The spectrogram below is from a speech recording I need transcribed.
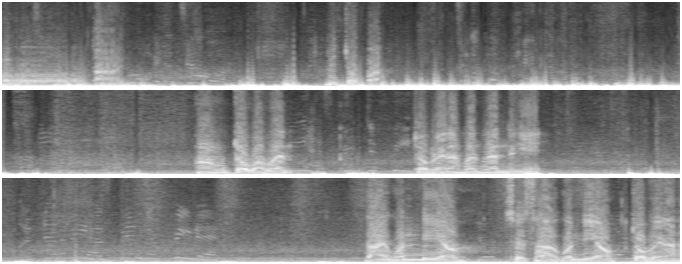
โอ้ตายไม่จบอะเอาจบอะเพื่อน จบเลยนะเพื่อนเพื่อนๆอย่างนี้ตายคนเดียวเสียสละคนเดียวจบเลยนะ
